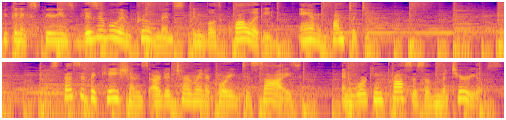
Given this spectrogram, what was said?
you can experience visible improvements in both quality and quantity. Specifications are determined according to size and working process of materials.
